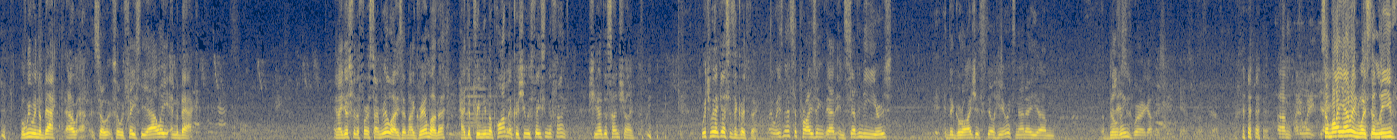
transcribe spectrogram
but we were in the back, uh, so so it faced the alley and the back. And I just for the first time realized that my grandmother had the premium apartment because she was facing the front. She had the sunshine, which I guess is a good thing. By the way, isn't that surprising that in 70 years, the garage is still here? It's not a, um, a building. This is where I got my skin cancer up there. um, By the way, Jack, So my errand was to leave,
